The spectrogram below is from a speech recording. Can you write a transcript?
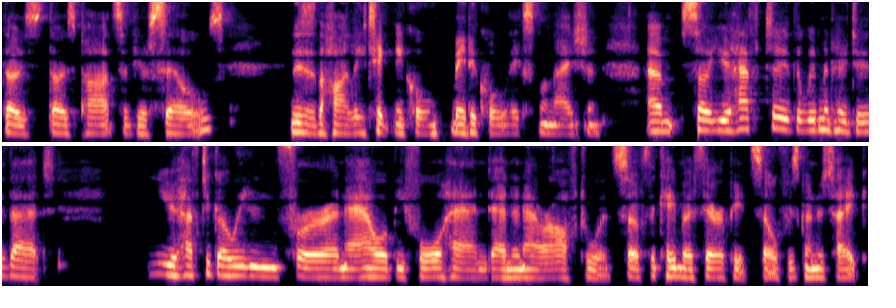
those those parts of your cells. This is the highly technical medical explanation. Um, so you have to the women who do that. You have to go in for an hour beforehand and an hour afterwards. So if the chemotherapy itself is going to take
